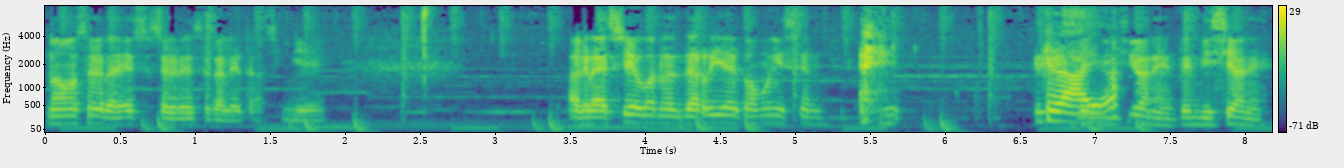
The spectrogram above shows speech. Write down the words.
No, se agradece, se agradece caleta, así que. Agradecido con el de arriba, como dicen. claro. Bendiciones, bendiciones.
